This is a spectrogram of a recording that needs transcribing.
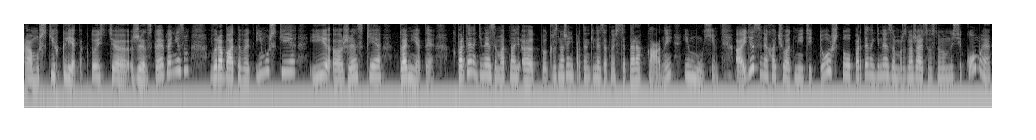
а, мужских клеток, то есть э, женский организм вырабатывает и мужские, и э, женские гаметы. К партеногенезам, э, к размножению партеногенеза относятся тараканы и мухи. А, единственное, хочу отметить то, что партеногенезом размножаются в основном насекомые,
